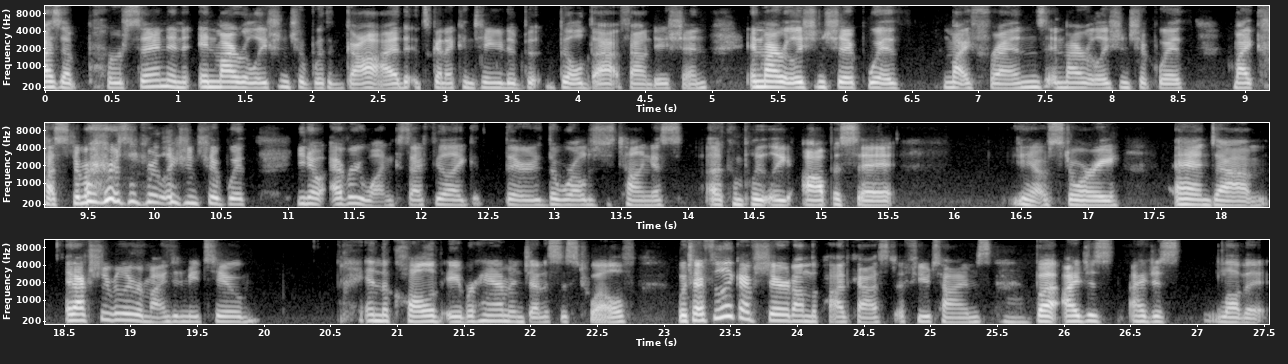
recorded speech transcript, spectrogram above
as a person. And in my relationship with god it's going to continue to b- build that foundation. In my relationship with my friends in my relationship with my customers in relationship with you know everyone because i feel like they're the world is just telling us a completely opposite you know story. And um it actually really reminded me too in the call of abraham in genesis 12 which i feel like i've shared on the podcast a few times mm. but i just i just love it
